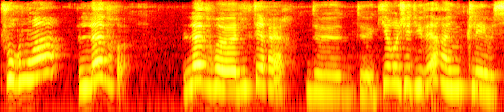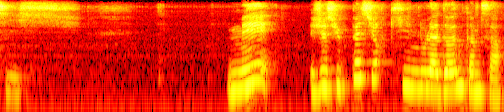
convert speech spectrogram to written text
pour moi, l'œuvre, littéraire de, Guy Roger Duvert a une clé aussi. Mais je suis pas sûre qu'il nous la donne comme ça.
